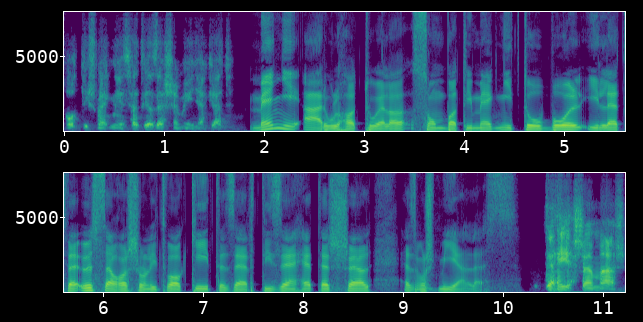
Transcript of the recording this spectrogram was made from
ott is megnézheti az eseményeket. Mennyi árulható el a szombati megnyitóból, illetve összehasonlítva a 2017-essel, ez most milyen lesz? Teljesen más.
